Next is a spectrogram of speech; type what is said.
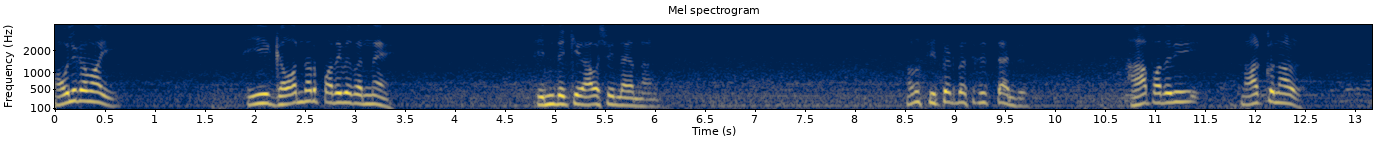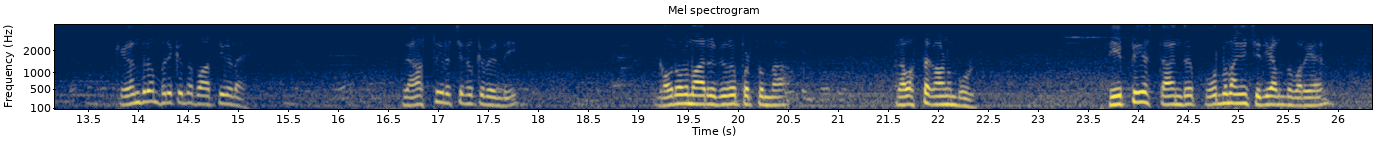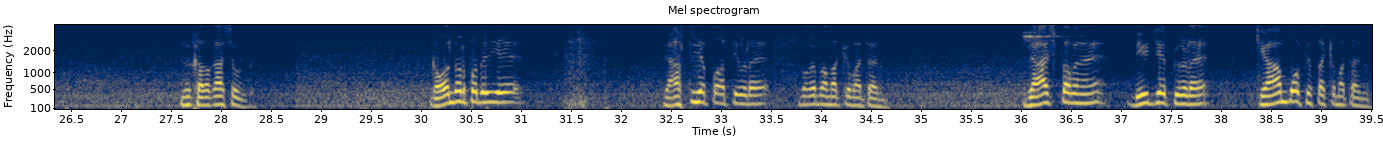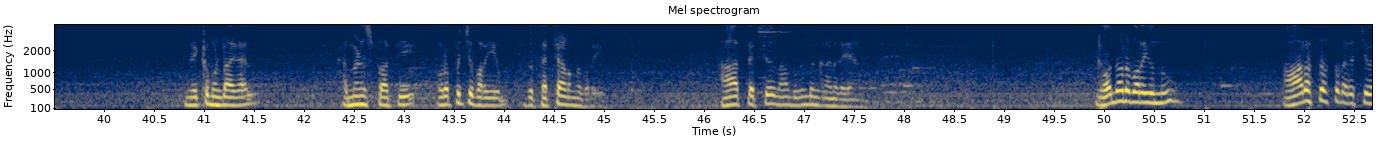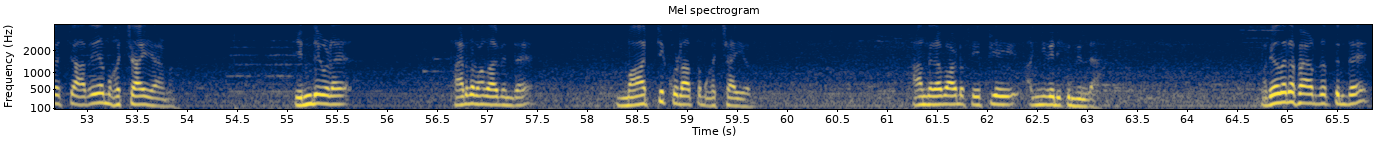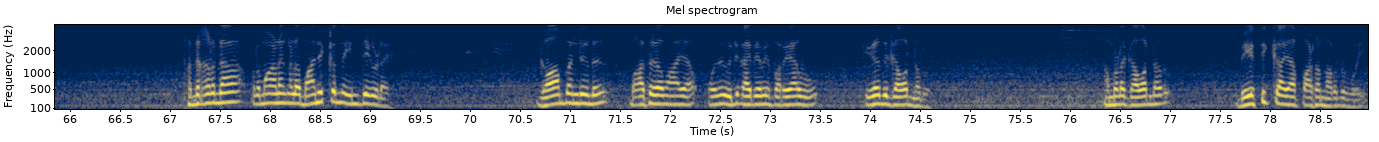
മൗലികമായി ഈ ഗവർണർ പദവി തന്നെ ഇന്ത്യയ്ക്ക് ആവശ്യമില്ല എന്നാണ്. അത് C P I basic stand. ആ പദവി നാൾക്കുനാൾ കേന്ദ്രം ഭരിക്കുന്ന പാർട്ടിയുടെ രാഷ്ട്രീയ ലക്ഷ്യങ്ങൾക്ക് വേണ്ടി ഗവർണർമാരെ ഉപയോഗപ്പെടുത്തുന്ന ഒരവസ്ഥ കാണുമ്പോൾ സി പി ഐ സ്റ്റാൻഡ് പൂർണമായും ശരിയാണെന്ന് പറയാൻ നിങ്ങൾക്ക് അവകാശമുണ്ട് ഗവർണർ പദവിയെ രാഷ്ട്രീയ പാർട്ടിയുടെ ഉപകരണമാക്കി മാറ്റാനും രാജ്ഭവനെ ബി ജെ പിയുടെ ക്യാമ്പ് ഓഫീസാക്കി മാറ്റാനും നീക്കമുണ്ടാകാൽ കമ്മ്യൂണിസ്റ്റ് പാർട്ടി ഉറപ്പിച്ചു പറയും ഇത് തെറ്റാണെന്ന് പറയും. ആ തെറ്റ് നാം വീണ്ടും കാണുകയാണ്. ഗവർണർ പറയുന്നു ആർ എസ് എസ് വരച്ചു വെച്ച അതേ മുഖച്ഛായയാണ് ഇന്ത്യയുടെ ഭാരതമാതാവിന്റെ മാറ്റിക്കൂടാത്ത മുഖച്ഛായ ആ നിലപാട് സി പി ഐ അംഗീകരിക്കുന്നില്ല. മതേതര ഭാരതത്തിന്റെ ഭരണഘടനാ പ്രമാണങ്ങളെ മാനിക്കുന്ന ഇന്ത്യയുടെ ഗവൺമെന്റിന് ബാധകമായ ഒരു ഒരു കാര്യമേ പറയാവൂ ഏത് ഗവർണറും. നമ്മുടെ ഗവർണർ ബേസിക്കായ പാഠം മറന്നുപോയി.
